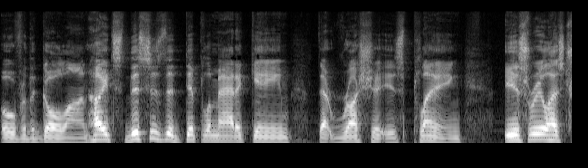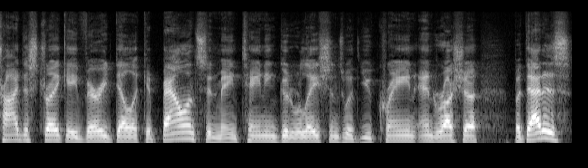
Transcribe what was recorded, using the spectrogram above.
over the Golan Heights. This is the diplomatic game that Russia is playing. Israel has tried to strike a very delicate balance in maintaining good relations with Ukraine and Russia, but that is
